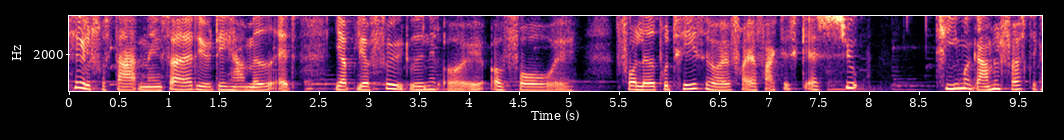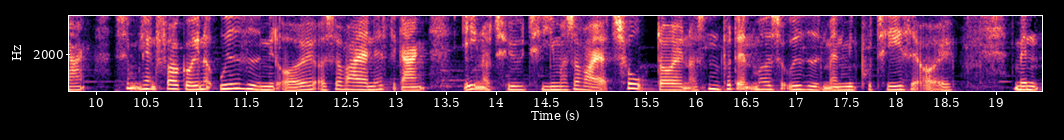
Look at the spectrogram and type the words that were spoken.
Helt fra starten af, så er det jo det her med, at jeg bliver født uden et øje og får, øh, får lavet proteseøje fra jeg faktisk er syv timer gammel første gang. Simpelthen for at gå ind og udvide mit øje, og så var jeg næste gang 21 timer, så var jeg to døgn, og sådan på den måde så udvidede man mit proteseøje. Men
